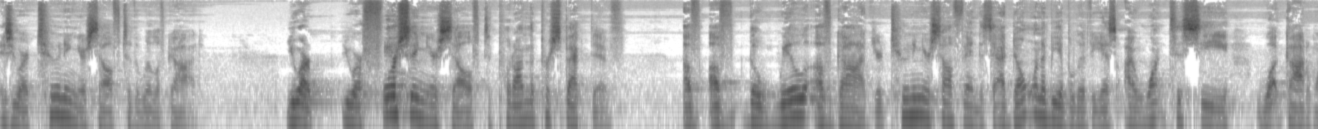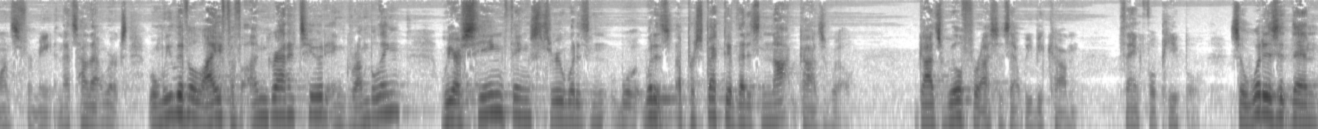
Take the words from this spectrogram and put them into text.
is you are tuning yourself to the will of God. You are, you are forcing yourself to put on the perspective of, of the will of God. You're tuning yourself in to say, I don't want to be oblivious. I want to see what God wants for me. And that's how that works. When we live a life of ungratitude and grumbling, we are seeing things through what is, what is a perspective that is not God's will. God's will for us is that we become thankful people. So, what is it then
